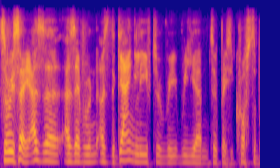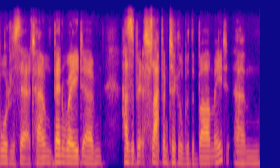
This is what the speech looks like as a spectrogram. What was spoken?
So we say as uh, as everyone as the gang leave to re, re um to basically cross the border and stay out of town, Ben Wade um has a bit of slap and tickle with the barmaid. Um,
